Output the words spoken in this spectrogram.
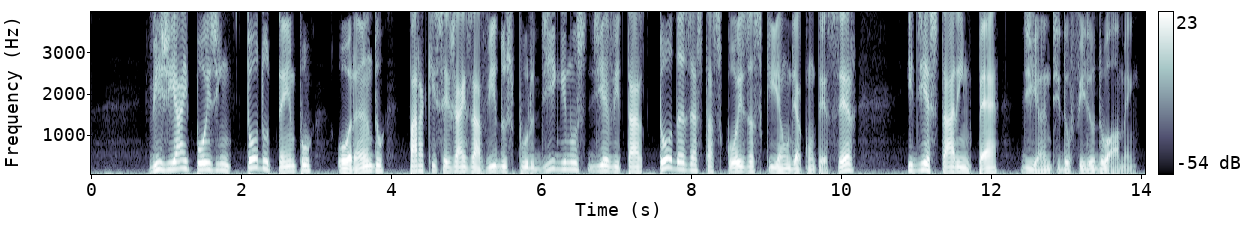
Vigiai, pois, em todo o tempo, orando, para que sejais havidos por dignos de evitar todas estas coisas que hão de acontecer e de estar em pé diante do Filho do Homem.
